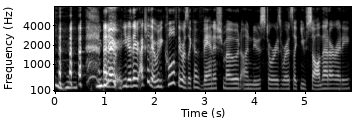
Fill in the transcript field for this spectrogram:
mm-hmm. Mm-hmm. and I, you know they actually that would be cool if there was like a vanish mode on news stories where it's like you saw that already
